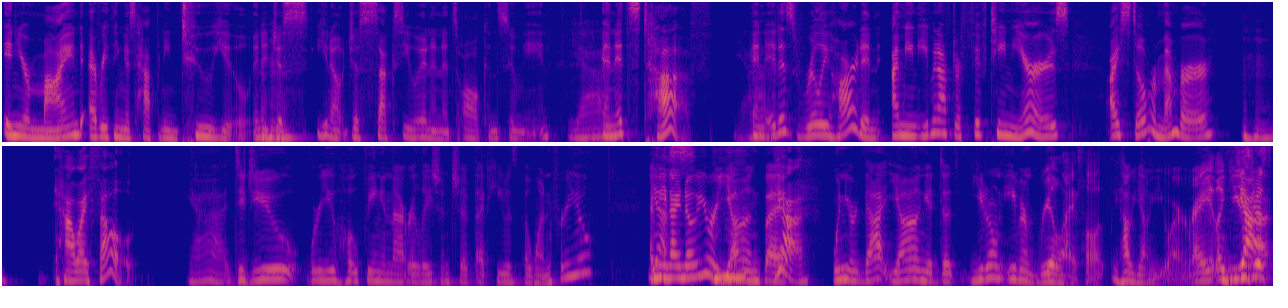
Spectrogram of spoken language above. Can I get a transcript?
in your mind, everything is happening to you. And it just, you know, just sucks you in and it's all consuming. yeah. And it's tough. yeah. And it is really hard. And I mean, even after 15 years, I still remember hmm how I felt. Yeah. Did you were you hoping in that relationship that he was the one for you? I mean, I know you were Mhm. young, but yeah. when you're that young, it does you don't even realize how, how young you are, right? Like you Yeah. just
